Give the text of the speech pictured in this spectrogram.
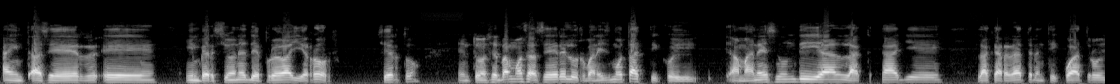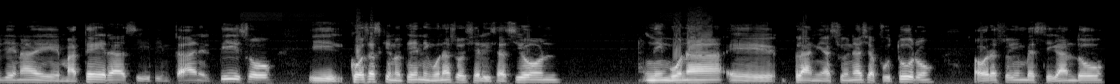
a hacer inversiones de prueba y error. ¿cierto? Entonces vamos a hacer el urbanismo táctico y amanece un día la calle, la carrera 34 llena de materas y pintada en el piso y cosas que no tienen ninguna socialización, ninguna eh, planeación hacia futuro. Ahora estoy investigando,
